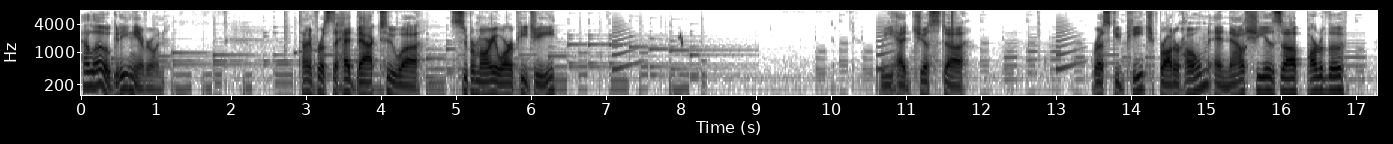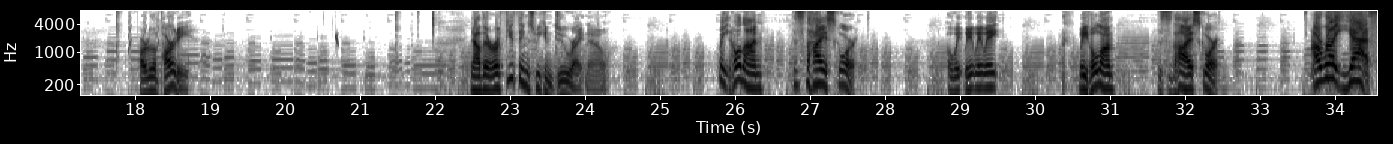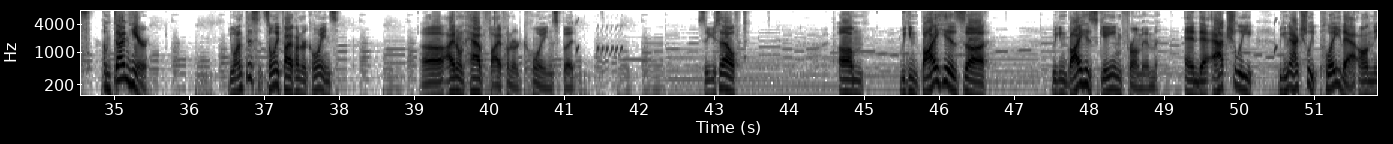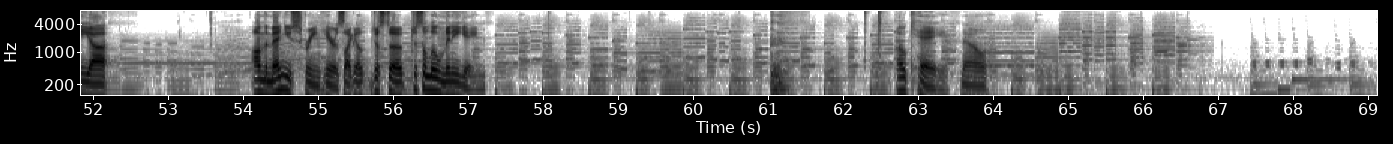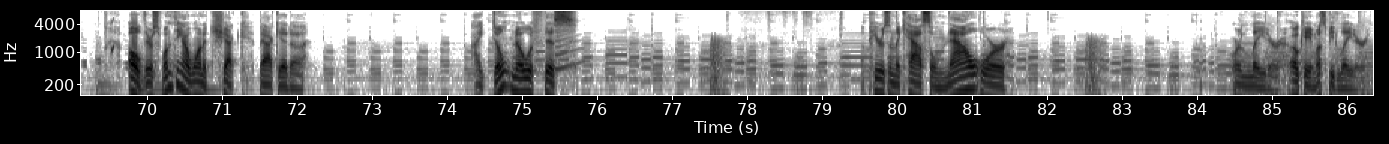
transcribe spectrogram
Hello, good evening, everyone. Time for us to head back to uh, Super Mario RPG. We had just uh, rescued Peach, brought her home, and now she is uh, part of the part of the party. Now there are a few things we can do right now. Wait, hold on. This is the highest score. Oh wait, wait, wait, wait. Wait, hold on. This is the highest score. All right, yes! I'm done here. You want this? It's only 500 coins. Uh, I don't have 500 coins, but... See yourself. Um, we can buy his, uh... We can buy his game from him, and uh, actually... We can actually play that on the, uh... On the menu screen here. It's like a, just a, just a little mini game. Okay, now... Oh, there's one thing I want to check back at, uh... I don't know if this appears in the castle now or... Or later. Okay, it must be later.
